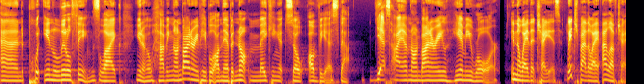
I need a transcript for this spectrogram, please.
and put in little things like, you know, having non binary people on there, but not making it so obvious that, yes, I am non binary, hear me roar. In the way that Che is, which, by the way, I love Che.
